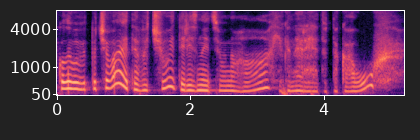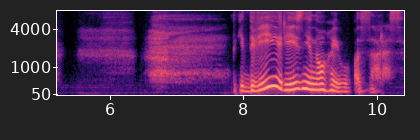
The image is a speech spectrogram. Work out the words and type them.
коли ви відпочиваєте, ви чуєте різницю в ногах, як енергія тут така ух. Такі дві різні ноги у вас зараз.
